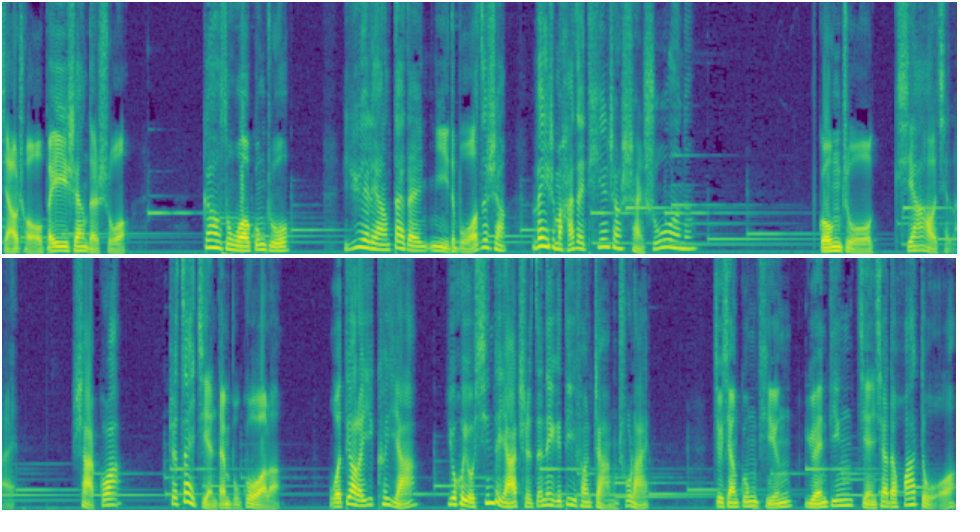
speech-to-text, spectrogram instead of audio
小丑悲伤地说：“告诉我，公主，月亮戴在你的脖子上，为什么还在天上闪烁呢？”公主笑起来：“傻瓜，这再简单不过了。我掉了一颗牙，又会有新的牙齿在那个地方长出来。”就像宫廷园丁剪下的花朵，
